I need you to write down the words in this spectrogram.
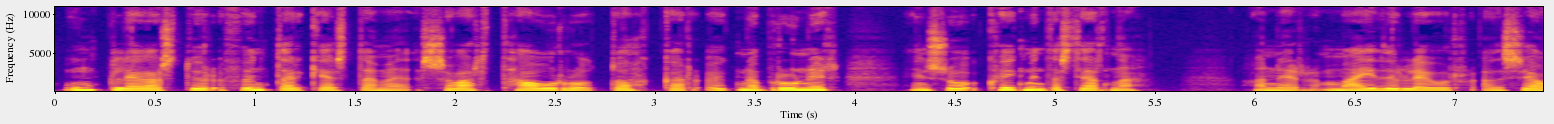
unglegastur fundargesta með svart hár og dökkar augnabrúnir eins og kvikmyndastjarnar. Hann er mæðulegur að sjá.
